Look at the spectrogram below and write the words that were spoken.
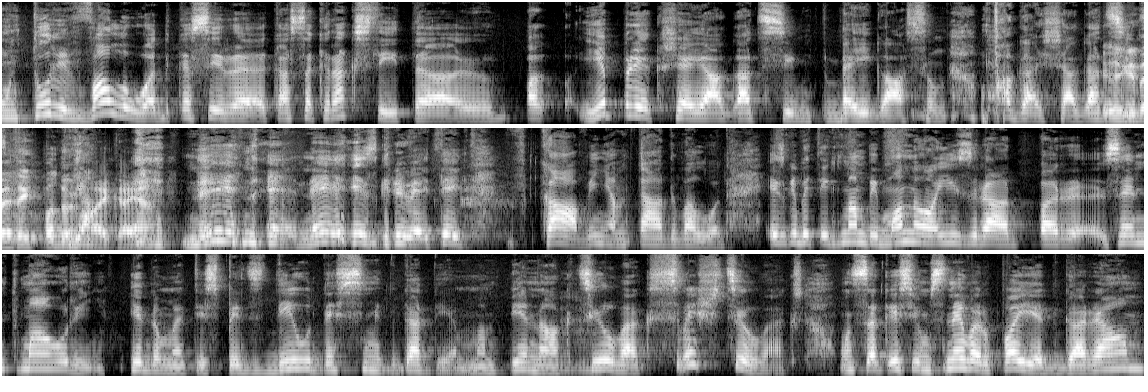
Un tur ir valoda, kas ir kā saka, rakstīta eh, iepriekšējā gadsimta beigās un, un pagājušā gadsimta. Jūs gribējāt teikt padomju Jā. laikā, ja? nē, nē, nē, es gribēju teikt, kā viņam tāda valoda. Es gribēju teikt, man bija monoizrāde par Zentu Mauriņu. Iedomājieties, pēc 20 gadiem man pienāk mm -hmm. cilvēks, svešs cilvēks, un saka, es jums nevaru paiet garām.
